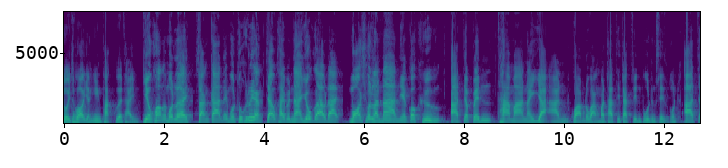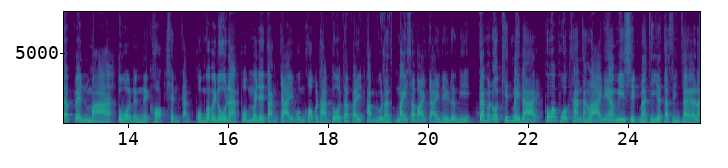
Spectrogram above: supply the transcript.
โดยเฉพาะอย่างยิ่งพักเพื่อไทย เกี่ยวข้องกันหมดเลย สั่งการได้หมดทุกเรื่องจะเอาใครเป็นนายกก็เอาได้ หมอชนละนานเนี่ยก็คืออาจจะเป็นถ้ามาในยะอ่านความระหว่างบรรทัดที่ทักษิณพูดถึงเศรษฐกลอาจจะเป็นหมาตัวหนึ่งในคอกเช่นกัน ผมก็ไม่รู้นะ ผมไม่ได้ตั้งใจ ผมขอประทานโทษถ้าไปทำให้ผู้ท่านไม่สบายใจในเรื่องนี้ แต่มันอดคิดไม่ได้ เพราะว่าพวกท่านทั้งหลายเนี่ยมีสิทธิ์แม้ที่จะตัดสินใจอะไร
